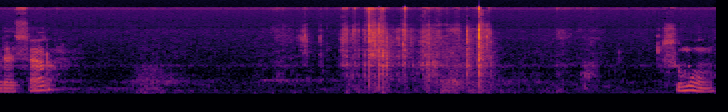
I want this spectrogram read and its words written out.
kaiwa dasar. Sumo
